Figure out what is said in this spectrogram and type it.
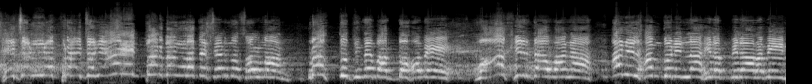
সেজন্য প্রয়োজনে আরেকবার বাংলাদেশের মুসলমান রক্ত দিতে বাধ্য হবে। ওয়া আখির দাওয়ানা আনিল হামদুলিল্লাহি রাব্বিল আলামিন।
